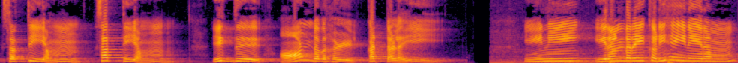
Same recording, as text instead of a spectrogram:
சத்தியம் சத்தியம். இஃது ஆண்டவர்கள் கட்டளை. இனி இரண்டரை கடிகை நேரம்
